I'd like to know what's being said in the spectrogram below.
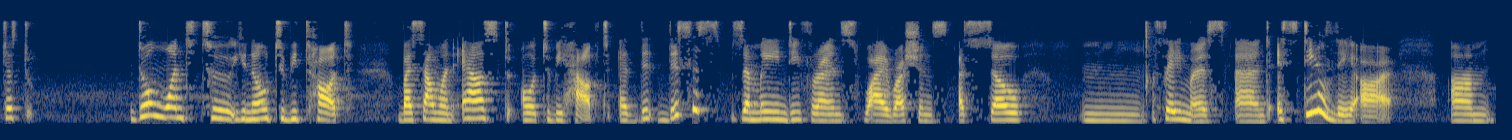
just don't want to, you know, to be taught by someone else to, or to be helped. Th- this is the main difference why Russians are so um, famous and still they are. Um,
